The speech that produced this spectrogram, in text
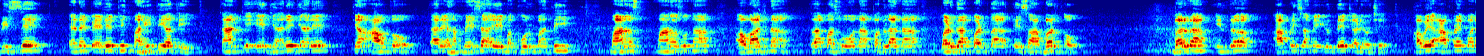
વિશે એને પહેલેથી જ માહિતી હતી, કારણ કે એ જ્યારે જ્યારે ત્યાં આવતો, ત્યારે હંમેશા એ બખોલમાંથી માણસ માણસોના અવાજના તથા પશુઓના પગલાંના પડઘા પડતા એ સાંભળતો. બલરામ ઇન્દ્ર આપણી સામે યુદ્ધે ચડ્યો છે. હવે આપણે પણ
